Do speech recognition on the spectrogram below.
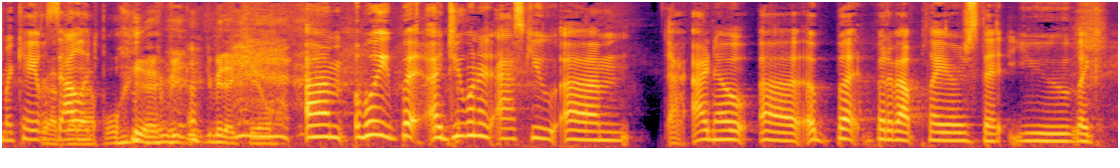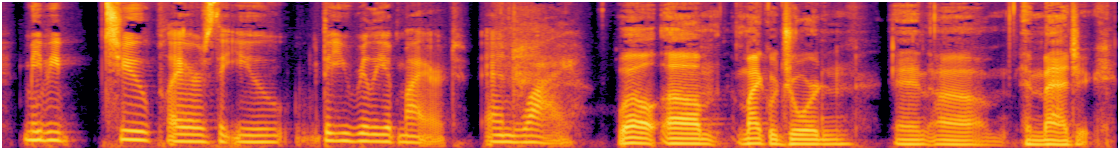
Michaela Grab salad. Apple. Yeah, give me, give me that kill. Um, wait, but I do want to ask you. Um, I- know, uh, but but about players that you like, maybe two players that you that you really admired and why. Well, um, Michael Jordan and um, and Magic,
